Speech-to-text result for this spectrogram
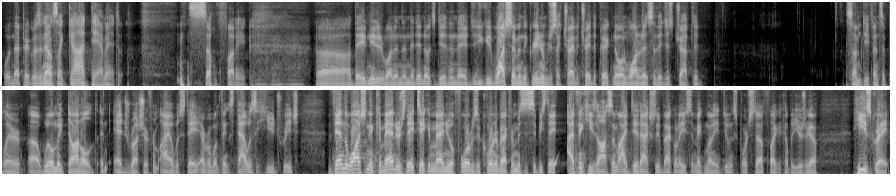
when that pick was announced, like, God damn it. it's so funny. Uh, they needed one, and then they didn't know what to do. Then they you could watch them in the green room just like trying to trade the pick. No one wanted it, so they just drafted some defensive player. Uh, Will McDonald, an edge rusher from Iowa State. Everyone thinks that was a huge reach. Then the Washington Commanders, they take Emmanuel Forbes, a cornerback from Mississippi State. I think he's awesome. I did actually, back when I used to make money doing sports stuff like a couple years ago, He's great.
